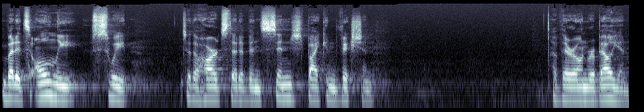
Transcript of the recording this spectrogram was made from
but it's only sweet to the hearts that have been singed by conviction of their own rebellion.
